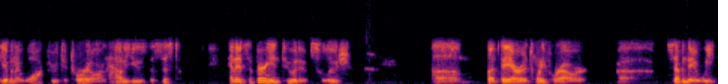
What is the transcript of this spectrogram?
given a walkthrough tutorial on how to use the system. And it's a very intuitive solution. Um, but they are a 24 hour, uh, seven day a week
